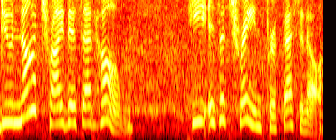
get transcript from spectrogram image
Do not try this at home. He is a trained professional.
